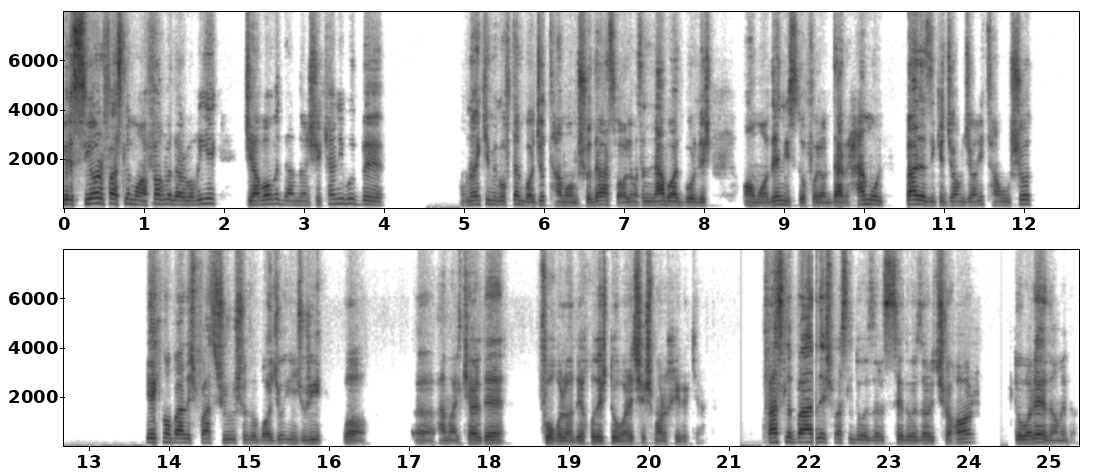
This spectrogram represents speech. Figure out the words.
بسیار فصل موفق و در واقع یک جواب دندان شکنی بود به اونایی که می‌گفتن باجو تمام شده است و حالا مثلا نباید بردش آماده نیست و فلان. در همون بعد از اینکه جام جهانی تموم شد یک ماه بعدش فصل شروع شد و باجو اینجوری با عملکرد فوق خودش دوباره چشما رو خیره کرد. فصل بعدش فصل 2003 2004 دوباره ادامه داد.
